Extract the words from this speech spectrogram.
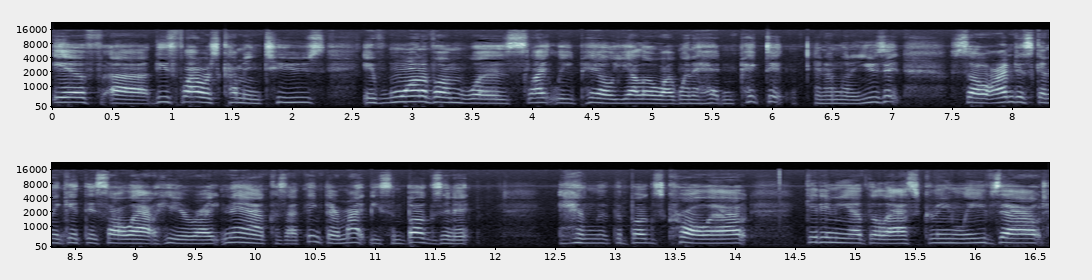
if uh, these flowers come in twos if one of them was slightly pale yellow I went ahead and picked it and I'm going to use it. So I'm just going to get this all out here right now because I think there might be some bugs in it. And let the bugs crawl out get any of the last green leaves out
